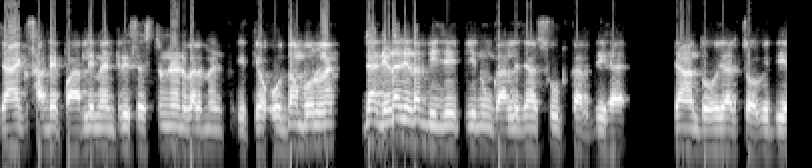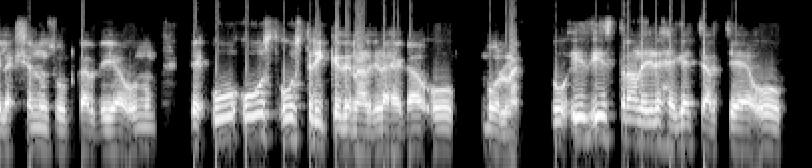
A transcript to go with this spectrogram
ਜਾਂ ਇੱਕ ਸਾਡੇ ਪਾਰਲੀਮੈਂਟਰੀ ਸਿਸਟਮ ਨੇ ਡਿਵੈਲਪਮੈਂਟ ਕੀਤੀ ਹੈ ਉਦਾਂ ਬੋਲਣਾ ਜਾਂ ਜਿਹੜਾ ਜਿਹੜਾ ਬੀਜੇਪੀ ਨੂੰ ਗੱਲ ਜਾਂ ਸੂਟ ਕਰਦੀ ਹੈ, ਜਾਂ 2024 ਦੀ ਇਲੈਕਸ਼ਨ ਨੂੰ ਸੂਟ ਕਰਦੀ ਹੈ ਉਹਨੂੰ, ਤੇ ਉਹ ਉਸ ਉਸ ਤਰੀਕੇ ਦੇ ਨਾਲ ਜਿਹੜਾ ਹੈਗਾ ਉਹ ਬੋਲਣਾ ਉਹ ਇਸ ਇਸ ਤਰ੍ਹਾਂ ਦੇ ਜਿਹੜੇ ਹੈਗੇ ਚਰਚੇ ਹੈ, ਉਹ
